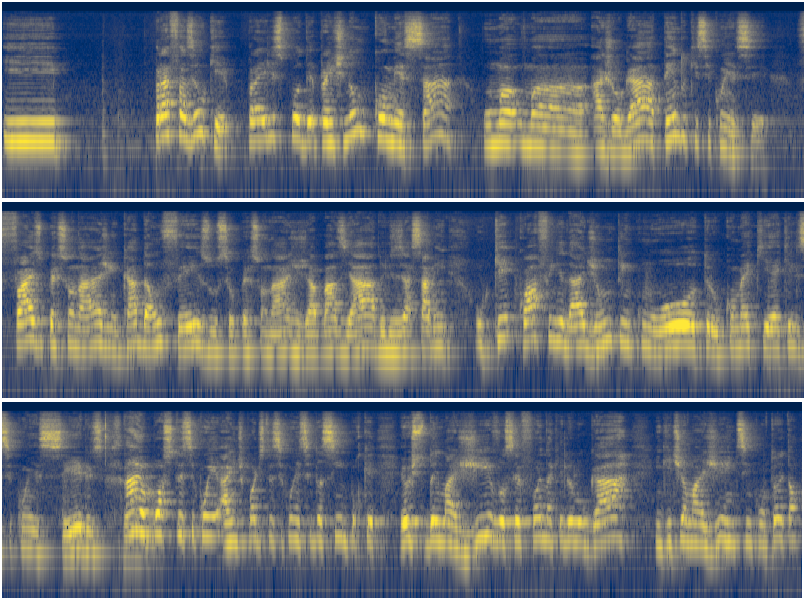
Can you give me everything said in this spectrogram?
e para fazer o quê? Para eles poder, pra gente não começar uma, uma a jogar tendo que se conhecer faz o personagem, cada um fez o seu personagem já baseado, eles já sabem o que, qual afinidade um tem com o outro, como é que é que eles se conheceram. Eles, ah, eu posso ter se conhe... a gente pode ter se conhecido assim porque eu estudei magia, você foi naquele lugar em que tinha magia, a gente se encontrou e tal.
